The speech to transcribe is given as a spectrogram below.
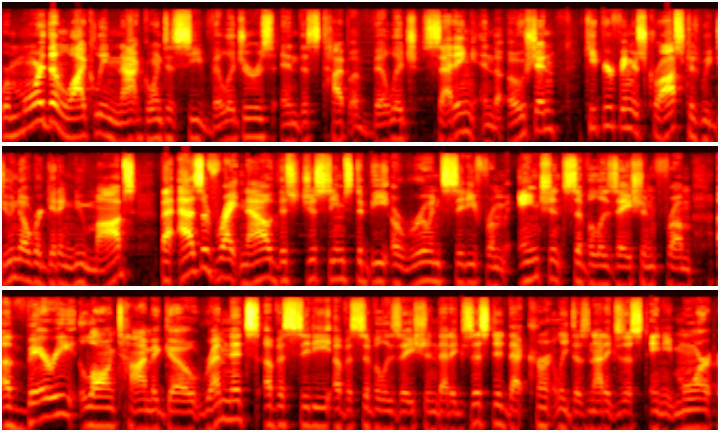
we're more than likely not going to see villagers in this type of village setting in the ocean. Keep your fingers crossed because we do know we're getting new mobs, but as of right now, this just seems to be a ruined city from ancient civilization from a very long time ago, remnants of a city, of a civilization that existed that currently does not exist anymore.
